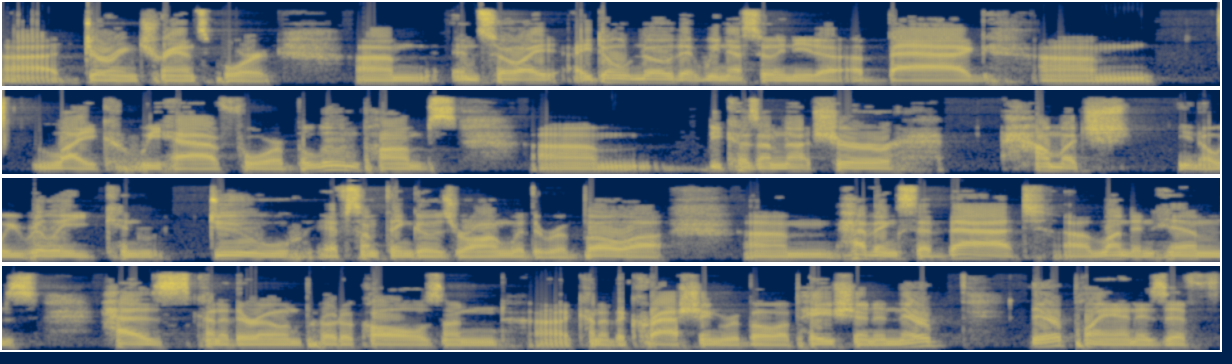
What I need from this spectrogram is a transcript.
uh, during transport. Um, and so I, I, don't know that we necessarily need a, a bag. Um, like we have for balloon pumps, um, because I'm not sure how much you know we really can do if something goes wrong with the Reboa. Um, having said that, uh, London HEMS has kind of their own protocols on uh, kind of the crashing Reboa patient, and their their plan is if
